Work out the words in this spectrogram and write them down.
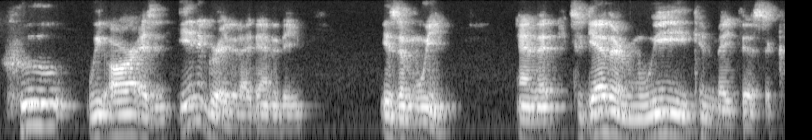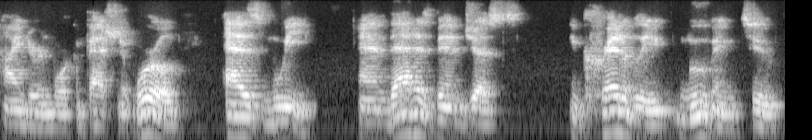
who we are as an integrated identity is a we. And that together we can make this a kinder and more compassionate world as we. And that has been just incredibly moving to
